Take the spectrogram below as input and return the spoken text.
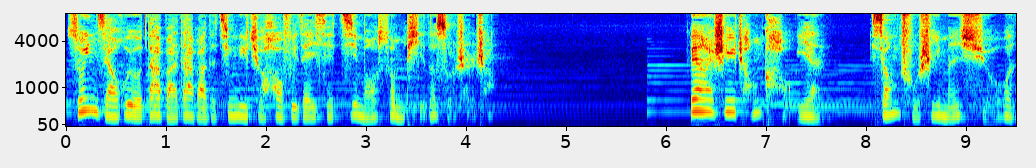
所以你才会有大把大把的精力去耗费在一些鸡毛蒜皮的琐事上。恋爱是一场考验，相处是一门学问。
